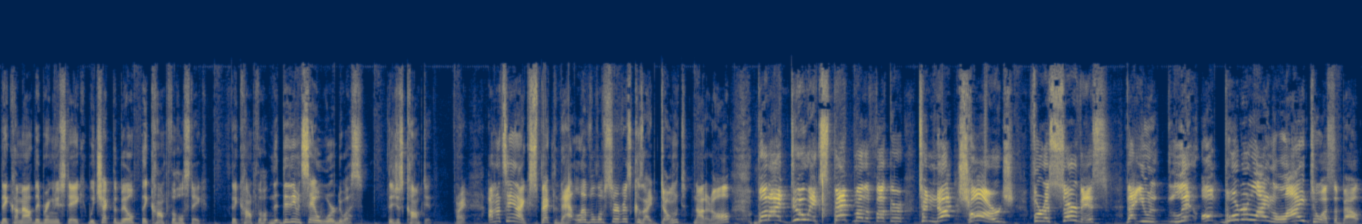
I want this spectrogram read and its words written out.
They come out. They bring a new steak. We check the bill. They comped the whole steak. They comped the whole. They didn't even say a word to us. They just comped it. All right. I'm not saying I expect that level of service because I don't, not at all. But I do expect, motherfucker, to not charge for a service that you li- oh, borderline lied to us about.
